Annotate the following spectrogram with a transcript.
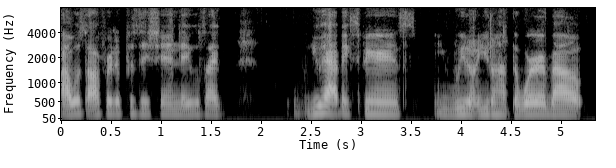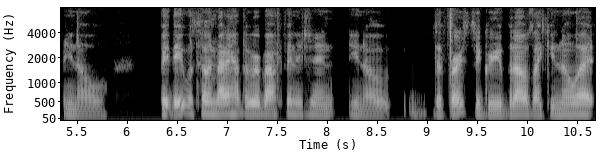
I was offered a position. They was like, "You have experience. We don't. You don't have to worry about you know But they was telling me I didn't have to worry about finishing, you know, the first degree. But I was like, you know what?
